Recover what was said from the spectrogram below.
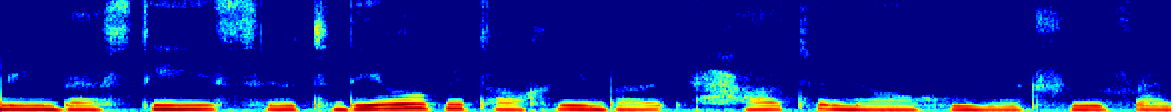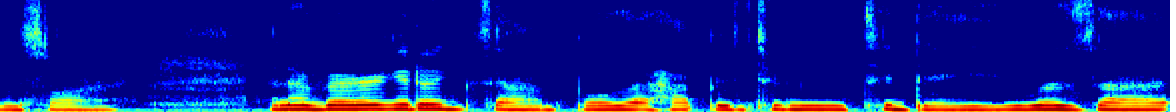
besties. So, today we'll be talking about how to know who your true friends are. And a very good example that happened to me today was that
